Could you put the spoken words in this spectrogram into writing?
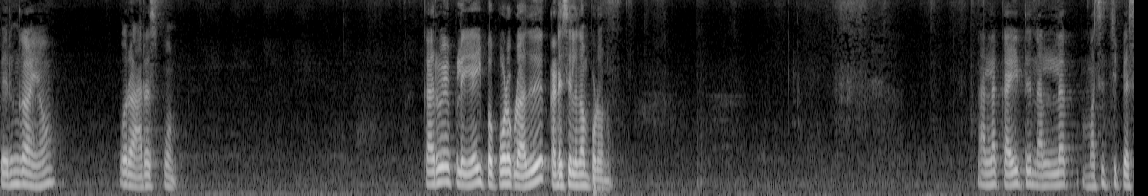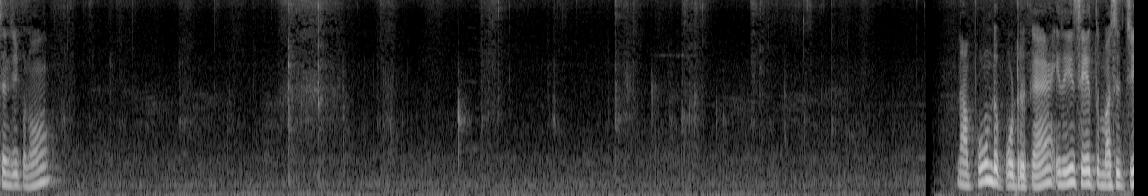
பெருங்காயம் ஒரு அரை ஸ்பூன். கருவேப்பிலையை இப்போ போடக்கூடாது. கடைசியில் தான் போடணும். நல்லா கைட்டு நல்லா மசிச்சு பிசைஞ்சிக்கணும். நான் பூண்டு போட்டிருக்கேன். இதையும் சேர்த்து மசிச்சு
